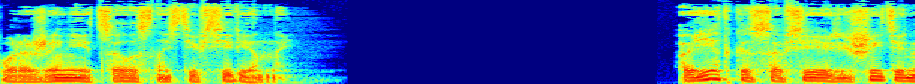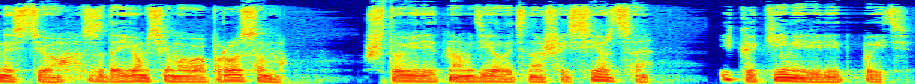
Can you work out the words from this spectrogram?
выражения целостности Вселенной. Редко со всей решительностью задаемся мы вопросом, что велит нам делать наше сердце и какими велит быть.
